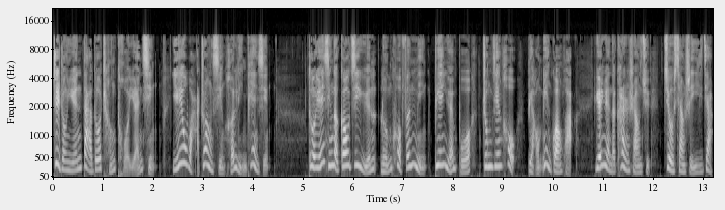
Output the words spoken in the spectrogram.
这种云大多呈椭圆形，也有瓦状形和鳞片形。椭圆形的高积云轮廓分明，边缘薄，中间厚，表面光滑，远远的看上去就像是一架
